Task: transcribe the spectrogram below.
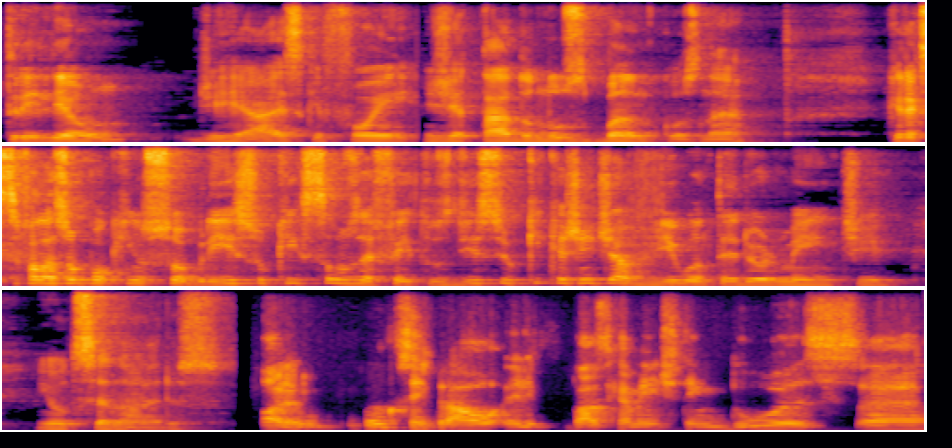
trilhão de reais que foi injetado nos bancos, né? Queria que você falasse um pouquinho sobre isso, o que são os efeitos disso e o que a gente já viu anteriormente em outros cenários. Olha, o Banco Central, ele basicamente tem duas. Eh,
